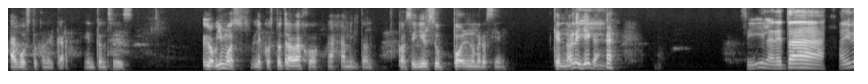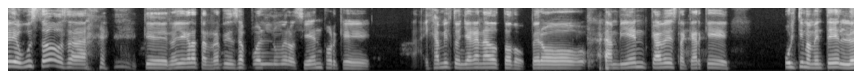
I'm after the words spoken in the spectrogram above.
a gusto con el carro. Entonces, lo vimos, le costó trabajo a Hamilton conseguir su pole número 100, que no le llega. Sí, la neta, a mí me dio gusto, o sea, que no llegara tan rápido esa pole número 100 porque Hamilton ya ha ganado todo, pero también cabe destacar que últimamente lo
